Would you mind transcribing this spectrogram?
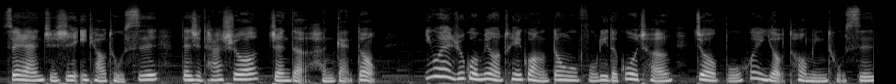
虽然只是一条吐司，但是他说真的很感动。因为如果没有推广动物福利的过程，就不会有透明吐司。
